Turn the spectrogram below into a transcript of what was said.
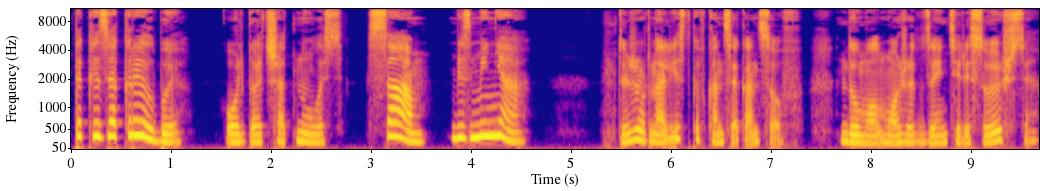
«Так и закрыл бы!» Ольга отшатнулась. «Сам! Без меня!» «Ты журналистка, в конце концов. Думал, может, заинтересуешься?»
